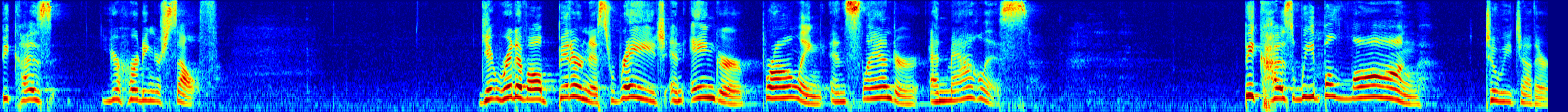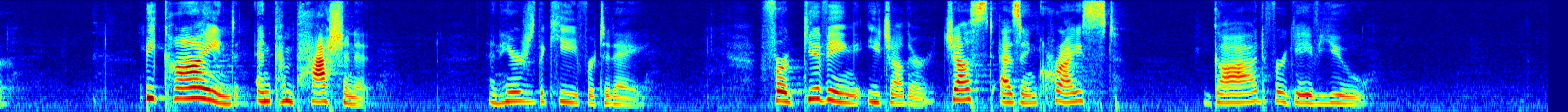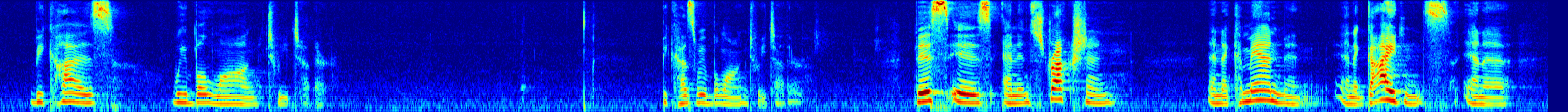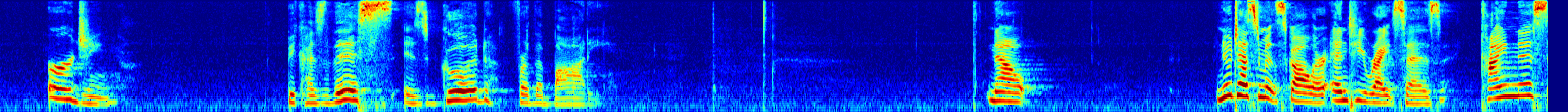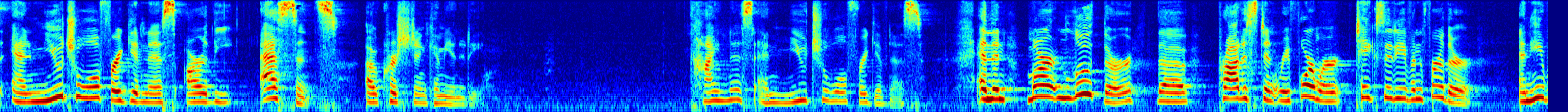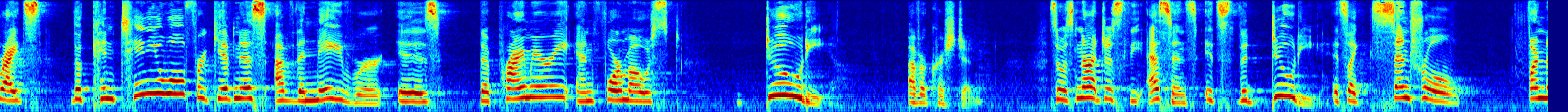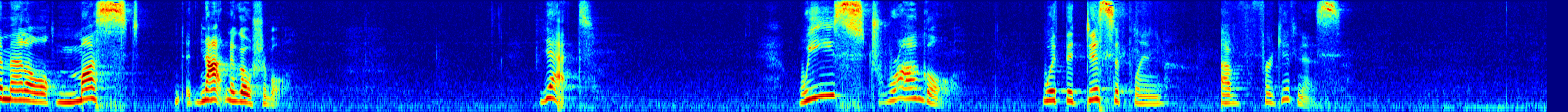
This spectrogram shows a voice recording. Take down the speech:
because you're hurting yourself. Get rid of all bitterness, rage, and anger, brawling, and slander, and malice. Because we belong to each other. Be kind and compassionate. And here's the key for today forgiving each other, just as in Christ God forgave you, because we belong to each other. Because we belong to each other. This is an instruction and a commandment and a guidance and a urging because this is good for the body. Now, New Testament scholar N.T. Wright says kindness and mutual forgiveness are the essence of Christian community. Kindness and mutual forgiveness. And then Martin Luther, the Protestant reformer, takes it even further. And he writes The continual forgiveness of the neighbor is the primary and foremost duty of a Christian. So it's not just the essence, it's the duty. It's like central, fundamental, must, not negotiable. Yet, we struggle with the discipline of forgiveness.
